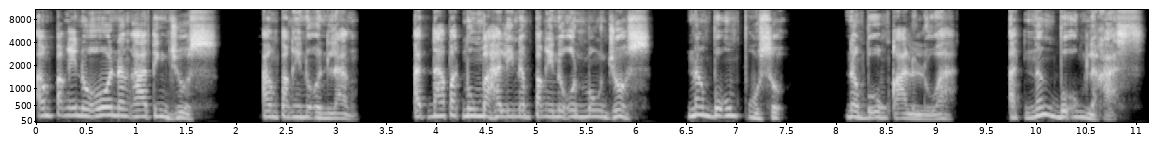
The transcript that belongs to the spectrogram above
ang Panginoon ng ating Diyos, ang Panginoon lang, at dapat mong mahalin ang Panginoon mong Diyos ng buong puso, ng buong kaluluwa, at ng buong lakas.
